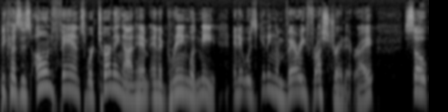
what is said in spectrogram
because his own fans were turning on him and agreeing with me and it was getting him very frustrated right? So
